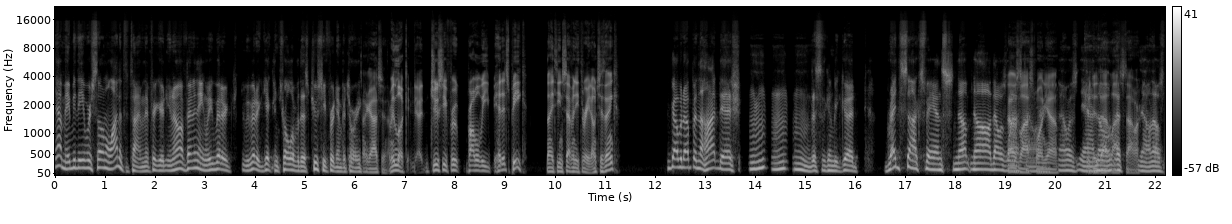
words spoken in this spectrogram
Yeah, maybe they were selling a lot at the time. They figured, you know, if anything, we better we better get control over this juicy fruit inventory. I got you. I mean, look, uh, Juicy Fruit probably hit its peak 1973, don't you think? Rub it up in the hot dish. Mm, mm, mm. This is gonna be good. Red Sox fans snub. No, that was That last was last hour. one, yeah. that was yeah. no, that last that's- hour. No, that was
